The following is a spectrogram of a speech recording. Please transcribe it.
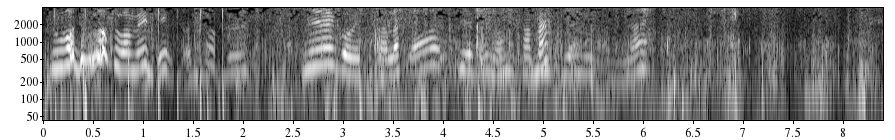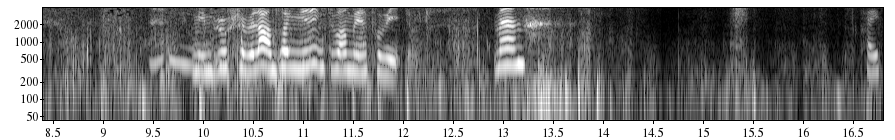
Lova, du måste vara med. Är inte. Nu går vi till stallet. Ja, det är bra. Framme. Min brorsa vill antagligen inte vara med på videon. Men... Okej.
